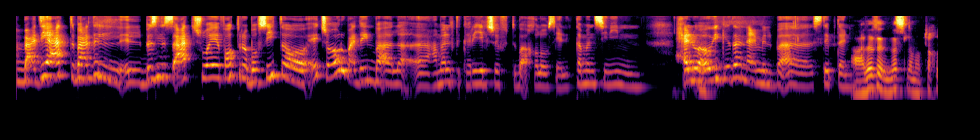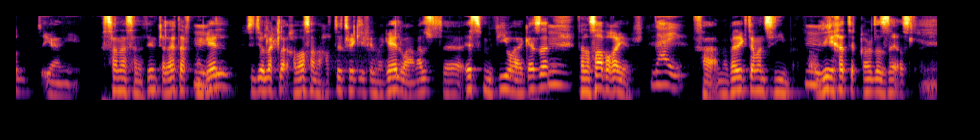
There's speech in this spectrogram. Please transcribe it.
بعديها قعدت بعد ال- ال business قعدت شوية فترة بسيطة HR وبعدين بقى لا آه، عملت career shift بقى خلاص يعني 8 سنين حلو قوي كده نعمل بقى step تاني. عادة الناس لما بتاخد يعني سنة سنتين ثلاثة في. مجال. بتبتدي يقول لك لا خلاص أنا حطيت رجلي في المجال وعملت اسم فيه وهكذا. مم، فأنا صعب أغير. ده حقيقي. فما بالك 8 سنين بقى. مم. فقولي لي خدت القرار ده إزاي يعني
